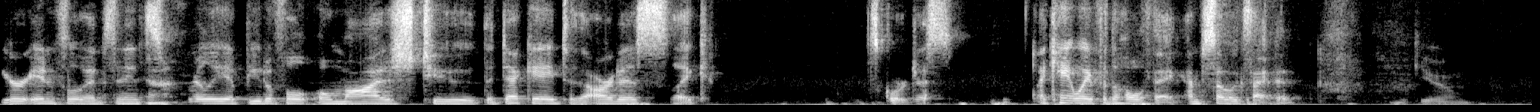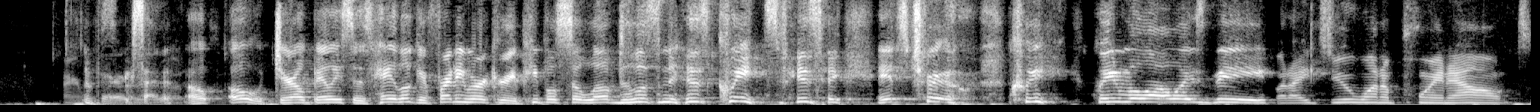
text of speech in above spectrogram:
your influence and it's Yeah. really a beautiful homage to the decade to the artists. Like it's gorgeous. I can't wait for the whole thing. I'm so excited. Thank you. I'm very excited. oh oh gerald bailey says hey look at freddie mercury. People still love to listen to his queen's music. It's true. Queen queen will always be But I do want to point out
